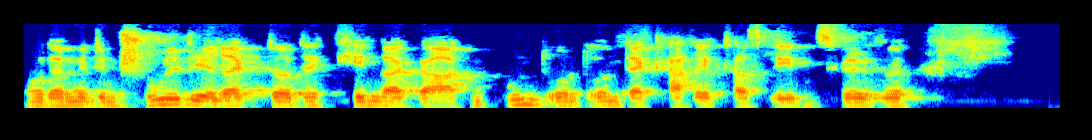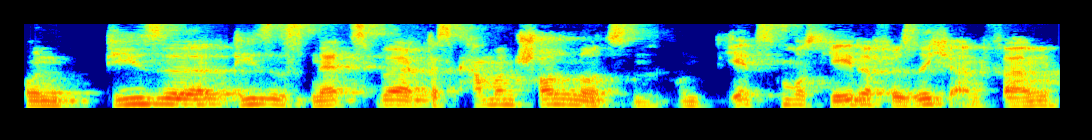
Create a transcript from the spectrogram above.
oder mit dem Schuldirektor, der Kindergarten und, und, und der Caritas Lebenshilfe. Und diese, dieses Netzwerk, das kann man schon nutzen. Und jetzt muss jeder für sich anfangen,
